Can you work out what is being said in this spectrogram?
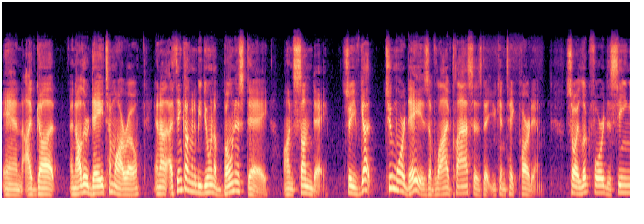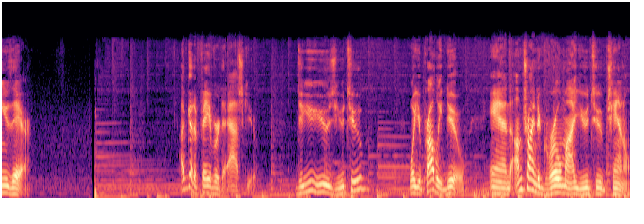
And I've got another day tomorrow. And I, think I'm going to be doing a bonus day on Sunday. So you've got two more days of live classes that you can take part in. So I look forward to seeing you there. I've got a favor to ask you. Do you use YouTube? Well, you probably do. And I'm trying to grow my YouTube channel.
